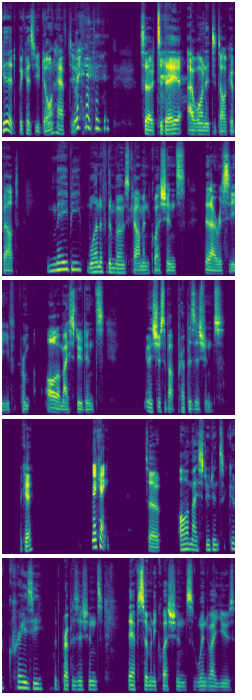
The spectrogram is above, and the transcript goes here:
Good, because you don't have to. So today I wanted to talk about maybe one of the most common questions that I receive from all of my students, and it's just about prepositions. Okay? okay. So all of my students go crazy with prepositions. They have so many questions. When do I use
